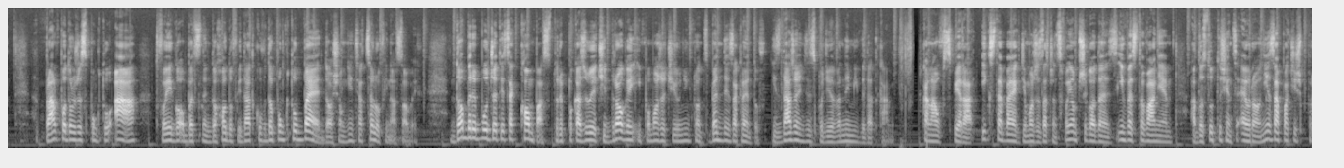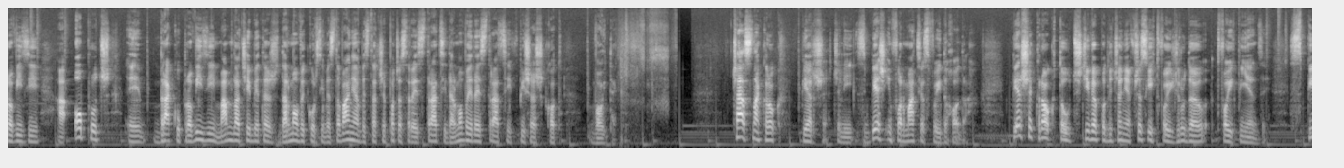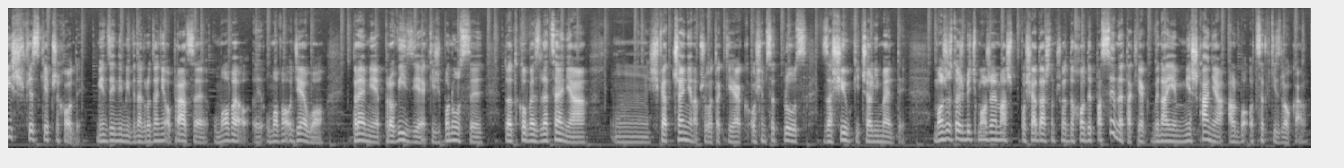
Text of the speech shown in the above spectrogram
Plan podróży z punktu A Twojego obecnych dochodów i wydatków do punktu B, do osiągnięcia celów finansowych. Dobry budżet jest jak kompas, który pokazuje Ci drogę i pomoże Ci uniknąć zbędnych zakrętów i zdarzeń z niespodziewanymi wydatkami. Kanał wspiera XTB, gdzie możesz zacząć swoją przygodę z inwestowaniem, a do 100 tysięcy euro nie zapłacisz prowizji, a oprócz y, braku prowizji mam dla Ciebie też darmowy kurs inwestowania. Wystarczy podczas rejestracji, darmowej rejestracji wpiszesz kod Wojtek. Czas na krok pierwszy, czyli zbierz informacje o swoich dochodach. Pierwszy krok to uczciwe podliczenie wszystkich Twoich źródeł, Twoich pieniędzy. Spisz wszystkie przychody, m.in. wynagrodzenie o pracę, umowę, y, umowę o dzieło, premie, prowizje, jakieś bonusy, dodatkowe zlecenia, mm, świadczenia, na przykład takie jak 800, zasiłki czy alimenty. Możesz też być może masz, posiadasz na przykład dochody pasywne, takie jak wynajem mieszkania albo odsetki z lokal.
